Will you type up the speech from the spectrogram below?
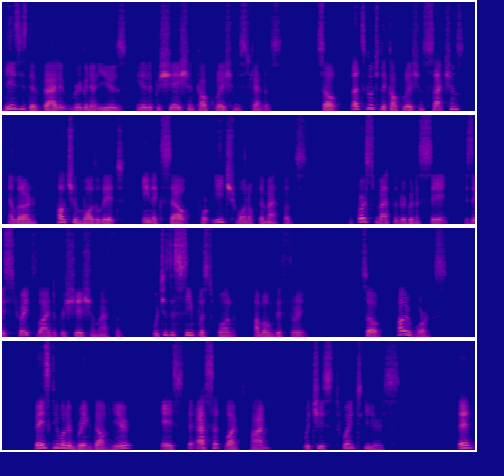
This is the value we're going to use in the depreciation calculation schedules. So let's go to the calculation sections and learn how to model it in Excel for each one of the methods. The first method we're going to see is a straight line depreciation method, which is the simplest one among the three. So how it works? Basically what I bring down here is the asset lifetime, which is 20 years. Then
